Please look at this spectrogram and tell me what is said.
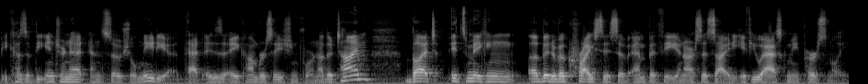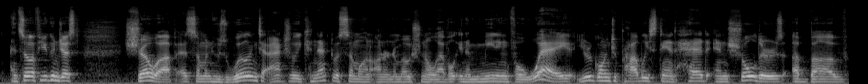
because of the internet and social media. That is a conversation for another time, but it's making a bit of a crisis of empathy in our society, if you ask me personally. And so, if you can just show up as someone who's willing to actually connect with someone on an emotional level in a meaningful way, you're going to probably stand head and shoulders above.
